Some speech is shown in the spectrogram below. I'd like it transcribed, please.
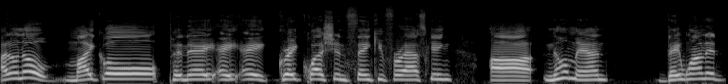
I don't know. Michael Panay, hey, great question. Thank you for asking. Uh, no, man. They wanted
